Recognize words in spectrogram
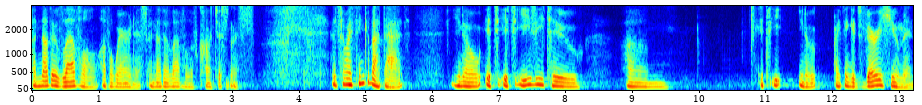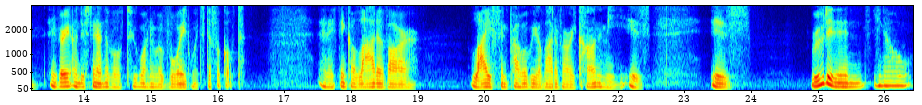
another level of awareness, another level of consciousness. And so I think about that. You know, it's it's easy to um, it's you know I think it's very human and very understandable to want to avoid what's difficult. And I think a lot of our life and probably a lot of our economy is is rooted in, you know,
